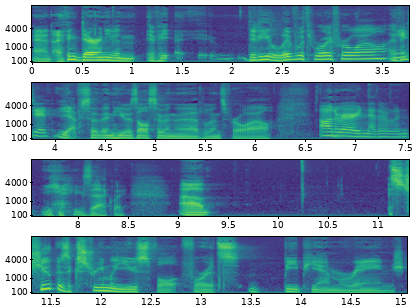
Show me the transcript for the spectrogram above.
And I think Darren even if he did he live with Roy for a while? I He think, did. Yeah, so then he was also in the Netherlands for a while. Honorary Netherlands. Yeah, exactly. Um, Shoop is extremely useful for its BPM range.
